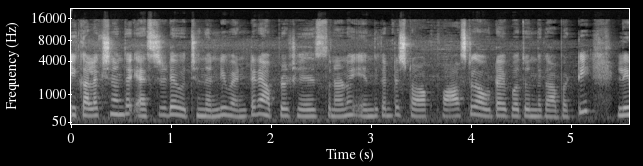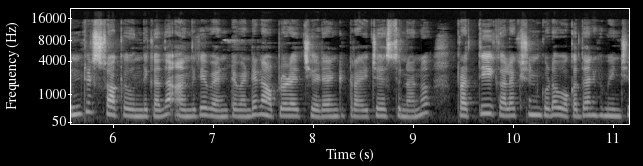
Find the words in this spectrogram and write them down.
ఈ కలెక్షన్ అంతా ఎస్టర్డే వచ్చిందండి. వెంటనే అప్లోడ్ చేస్తున్నాను. ఎందుకంటే స్టాక్ ఫాస్ట్గా అవుట్ అయిపోతుంది కాబట్టి లిమిటెడ్ స్టాకే ఉంది కదా అందుకే వెంట వెంటనే అప్లోడ్ చేయడానికి ట్రై చేస్తున్నాను. ప్రతి కలెక్షన్ కూడా ఒకదానికి మించి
